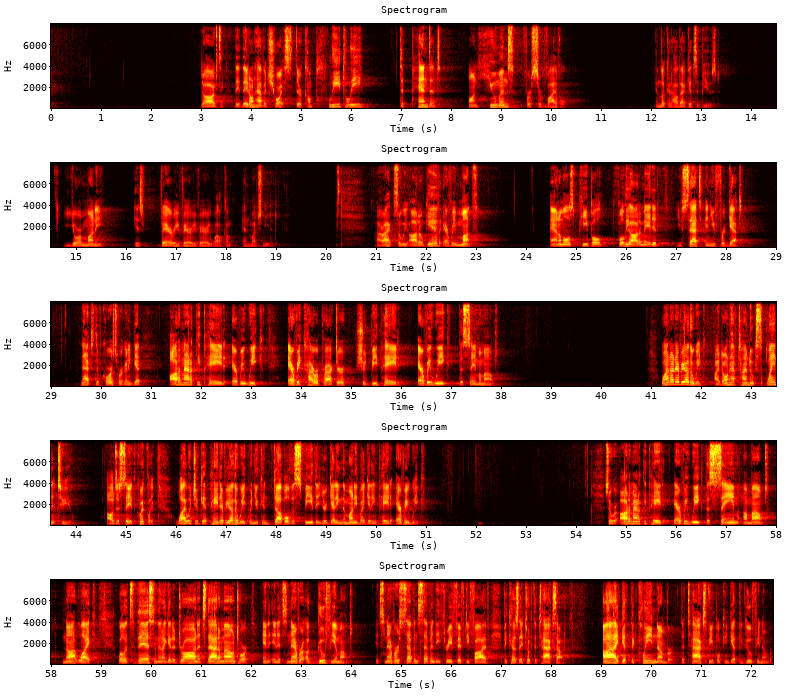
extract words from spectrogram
Dogs, they, they don't have a choice. They're completely dependent on humans for survival. And look at how that gets abused. Your money is very, very, very welcome and much needed. All right, so we auto give every month. Animals, people, fully automated, you set and you forget. Next, of course, we're going to get automatically paid every week. Every chiropractor should be paid every week the same amount. Why not every other week? I don't have time to explain it to you. I'll just say it quickly. Why would you get paid every other week when you can double the speed that you're getting the money by getting paid every week? So we're automatically paid every week the same amount. Not like, well, it's this, and then I get a draw, and it's that amount, or and, and it's never a goofy amount. It's never 773.55 because they took the tax out. I get the clean number. The tax people can get the goofy number.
